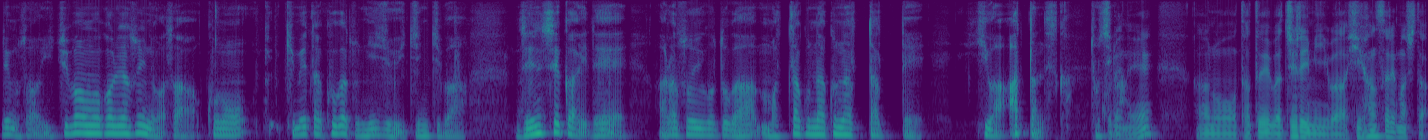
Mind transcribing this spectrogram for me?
でもさ一番わかりやすいのはさこのき決めた9月21日は全世界で争い事が全くなくなったって日はあったんですか？これねあの例えばジェレミーは批判されました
